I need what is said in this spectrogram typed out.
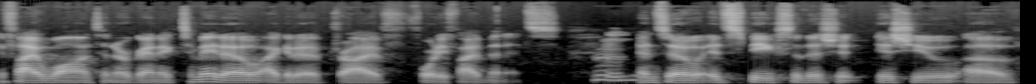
if I want an organic tomato, I got to drive 45 minutes. Mm-hmm. And so it speaks to this issue of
